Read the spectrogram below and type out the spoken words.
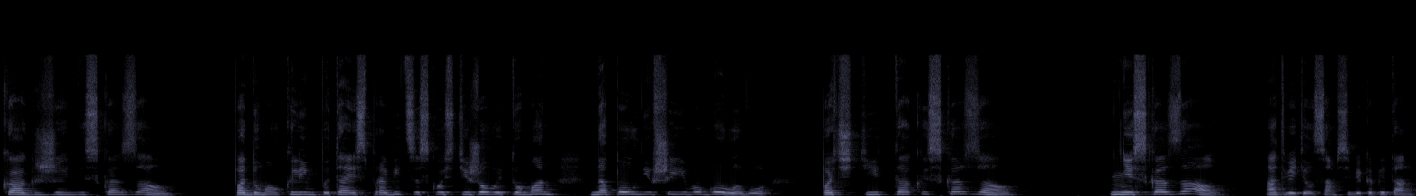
«Как же не сказал?» – подумал Клим, пытаясь пробиться сквозь тяжелый туман, наполнивший его голову – почти так и сказал». «Не сказал», — ответил сам себе капитан.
